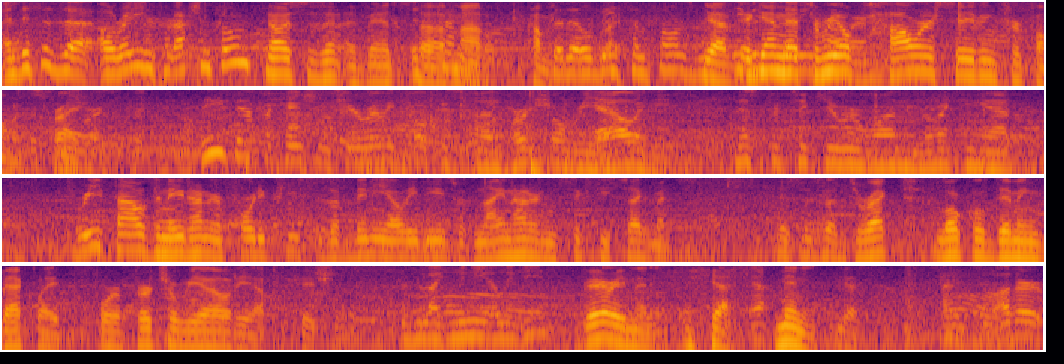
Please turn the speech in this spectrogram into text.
And this is uh, already in production phones. No, this is an advanced uh, coming. model coming. So there'll be Right. some phones. With Yeah, again, that's a real power. power saving for phones, right? These applications here really focus on virtual reality. This particular one, we're looking at 3,840 pieces of mini LEDs with 960 segments. This is a direct local dimming backlight for virtual reality application. This is like mini LEDs Very many, yes, Yeah. many, yes. and some other.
